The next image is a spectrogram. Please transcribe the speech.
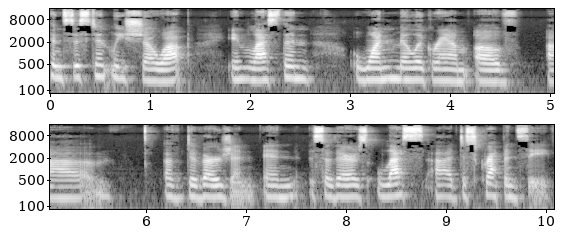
consistently show up in less than one milligram of, um, of diversion. And so there's less uh, discrepancy,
